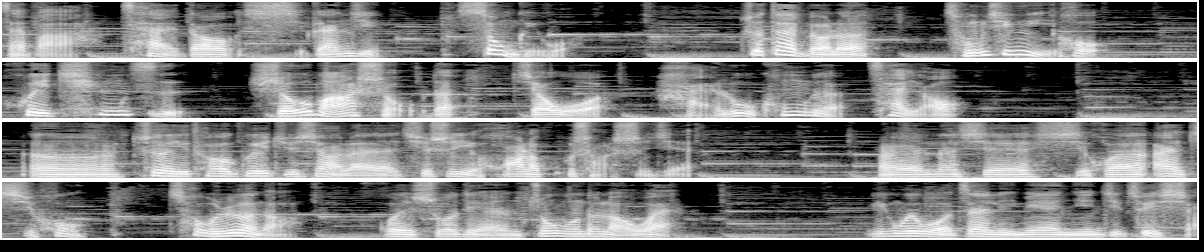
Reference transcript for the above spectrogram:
再把菜刀洗干净送给我。这代表了从今以后会亲自手把手的教我海陆空的菜肴。嗯，这一套规矩下来，其实也花了不少时间。而那些喜欢爱起哄、凑热闹、会说点中文的老外，因为我在里面年纪最小，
